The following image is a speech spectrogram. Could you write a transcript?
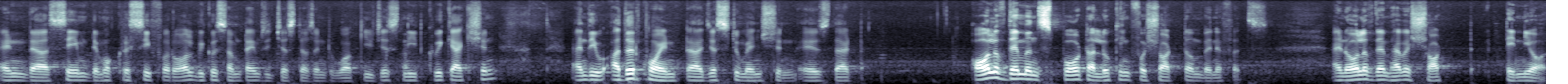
and uh, same democracy for all because sometimes it just doesn't work. You just need quick action. And the other point, uh, just to mention, is that all of them in sport are looking for short-term benefits. And all of them have a short tenure.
